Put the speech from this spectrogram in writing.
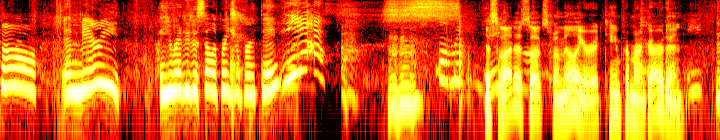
oh, and Mary, are you ready to celebrate your birthday? Yes! This lettuce looks familiar. It came from our garden. The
